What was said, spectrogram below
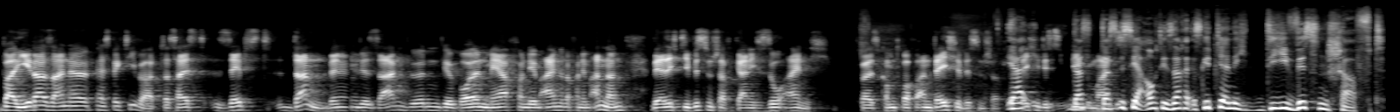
weil jeder seine Perspektive hat. Das heißt, selbst dann, wenn wir sagen würden, wir wollen mehr von dem einen oder von dem anderen, wäre sich die Wissenschaft gar nicht so einig. Weil es kommt darauf an, welche Wissenschaft, ja, welche Disziplin das, du meinst. Das ist ja auch die Sache. Es gibt ja nicht die Wissenschaft.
